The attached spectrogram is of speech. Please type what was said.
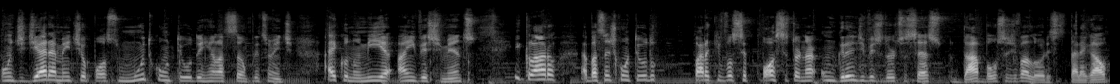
onde diariamente eu posto muito conteúdo em relação principalmente à economia, a investimentos e claro, é bastante conteúdo para que você possa se tornar um grande investidor de sucesso da bolsa de valores, tá legal?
